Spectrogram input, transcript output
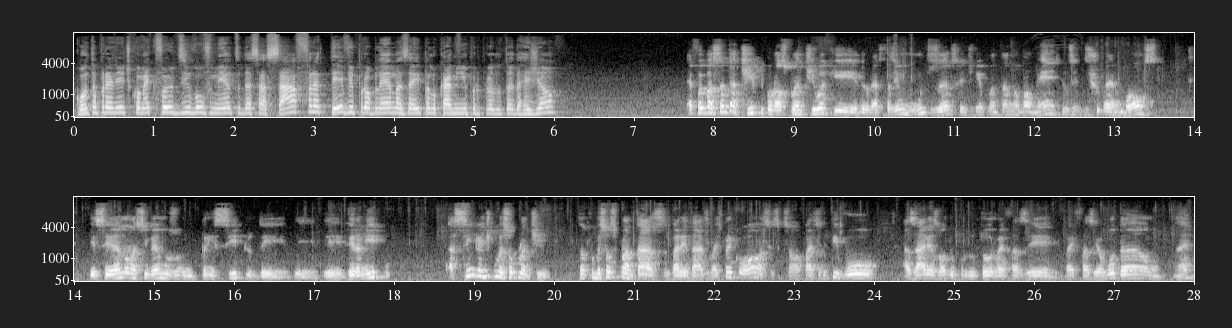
Conta pra gente como é que foi o desenvolvimento dessa safra, teve problemas aí pelo caminho para o produtor da região? É, foi bastante atípico o nosso plantio aqui, Drogado. Fazia muitos anos que a gente vinha plantando normalmente, os índices de chuva eram bons. Esse ano nós tivemos um princípio de, de, de veranico assim que a gente começou o plantio. Então começou a se plantar as variedades mais precoces, que são a parte de pivô, as áreas onde o produtor vai fazer, vai fazer algodão, né?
